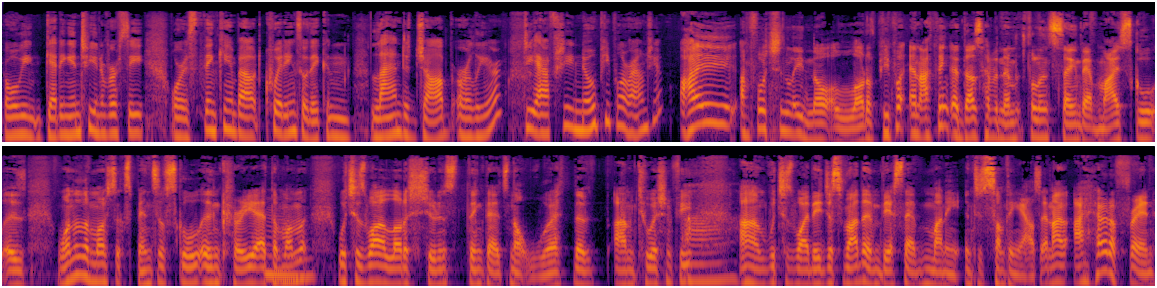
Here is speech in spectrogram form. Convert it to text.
going getting into university or is thinking about quitting so they can land a job earlier? Do you actually know people around you? I unfortunately know a lot of people, and I think it does have an influence saying that my school is one of the most expensive school in Korea at the moment, which is why a lot of students think that it's not worth the um, tuition fee, um, which is why they just rather invest that money into something else. And I, I heard a friend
